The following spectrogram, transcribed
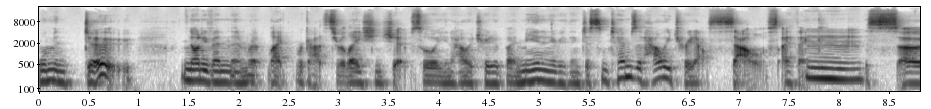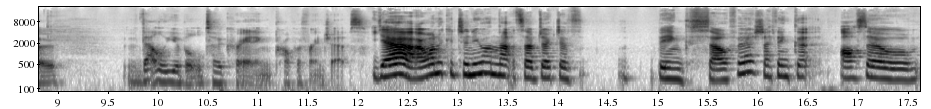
women do. Not even in re- like regards to relationships or you know how we're treated by men and everything. Just in terms of how we treat ourselves, I think mm. is so valuable to creating proper friendships. Yeah, I want to continue on that subject of being selfish. I think that also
